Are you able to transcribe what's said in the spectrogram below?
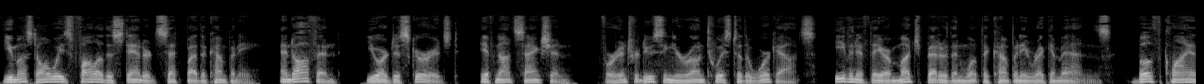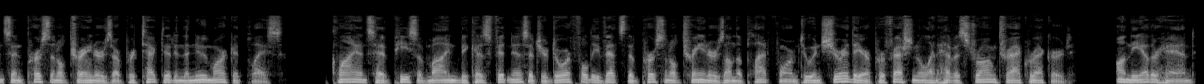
You must always follow the standards set by the company, and often, you are discouraged, if not sanctioned, for introducing your own twist to the workouts, even if they are much better than what the company recommends. Both clients and personal trainers are protected in the new marketplace. Clients have peace of mind because Fitness at Your Door fully vets the personal trainers on the platform to ensure they are professional and have a strong track record. On the other hand,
